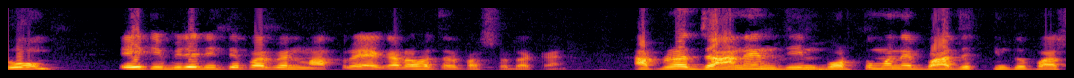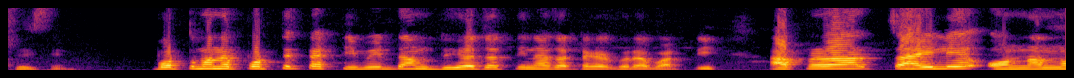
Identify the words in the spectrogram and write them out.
রোম এই টিভিটা নিতে পারবেন মাত্র এগারো হাজার পাঁচশো টাকায়। আপনারা জানেন যে বর্তমানে বাজেট কিন্তু পাস হয়েছে বর্তমানে প্রত্যেকটা টিভির দাম দুই হাজার, তিন হাজার টাকা করে বাড়তি। আপনারা চাইলে অন্যান্য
